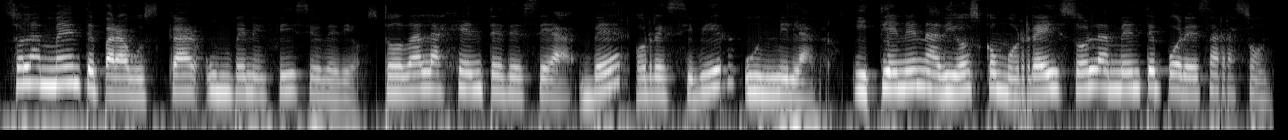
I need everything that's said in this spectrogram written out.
solamente para buscar un beneficio de Dios. Toda la gente desea ver o recibir un milagro y tienen a Dios como rey solamente por esa razón.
